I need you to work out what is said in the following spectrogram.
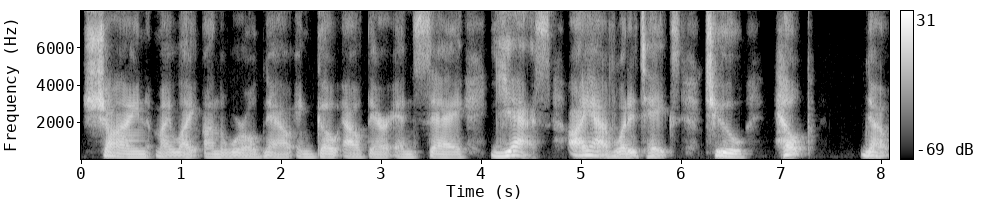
shine my light on the world now and go out there and say, yes, I have what it takes to help no,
